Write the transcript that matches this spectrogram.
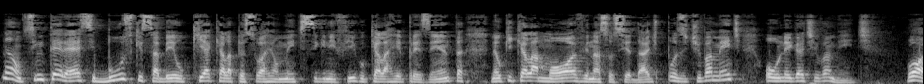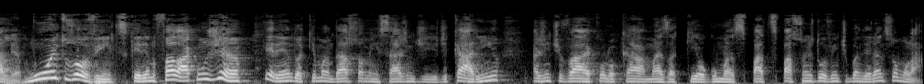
Não, se interessa interesse, busque saber o que aquela pessoa realmente significa, o que ela representa, né, o que, que ela move na sociedade positivamente ou negativamente. Olha, muitos ouvintes querendo falar com o Jean, querendo aqui mandar sua mensagem de, de carinho. A gente vai colocar mais aqui algumas participações do ouvinte Bandeirantes. Vamos lá.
